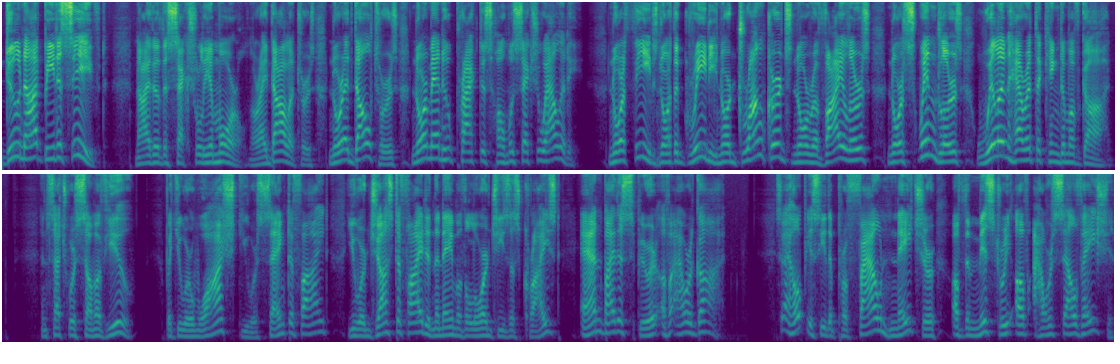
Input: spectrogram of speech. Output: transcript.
Do not be deceived. Neither the sexually immoral, nor idolaters, nor adulterers, nor men who practice homosexuality nor thieves, nor the greedy, nor drunkards, nor revilers, nor swindlers will inherit the kingdom of God. And such were some of you. But you were washed, you were sanctified, you were justified in the name of the Lord Jesus Christ and by the Spirit of our God. So I hope you see the profound nature of the mystery of our salvation.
